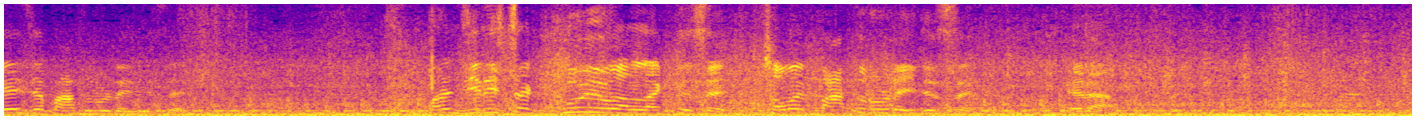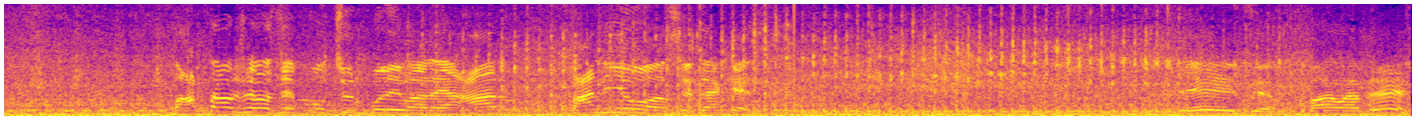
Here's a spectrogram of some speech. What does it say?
এই যে পাথর উঠে দিচ্ছে মানে জিনিসটা খুবই ভালো লাগতেছে, সবাই পাথর উঠে দিচ্ছে এরা বাতাসও আছে প্রচুর পরিমাণে, আর পানিও আছে, দেখেন। এই যে বাংলাদেশ।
